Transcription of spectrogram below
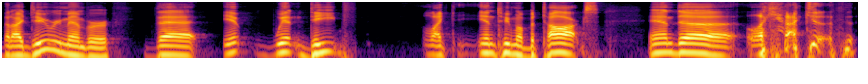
but I do remember that it went deep, like into my buttocks, and uh, like I could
